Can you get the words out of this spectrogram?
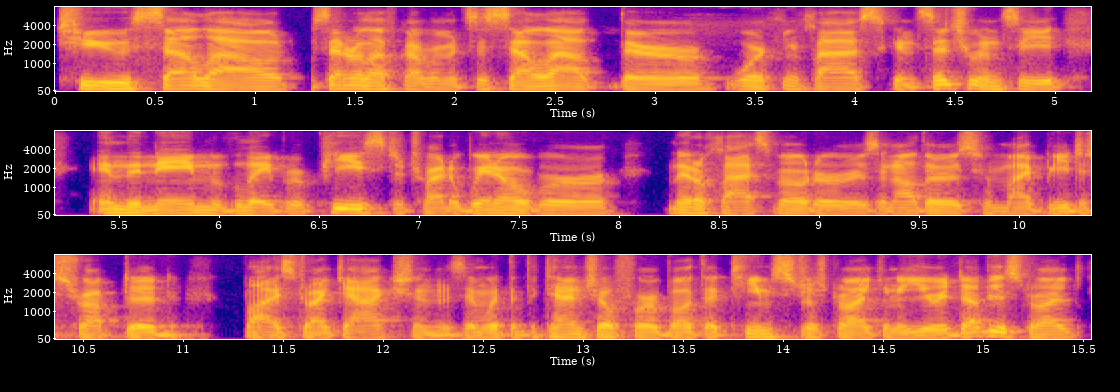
to sell out center left governments to sell out their working class constituency in the name of labor peace to try to win over middle class voters and others who might be disrupted by strike actions. And with the potential for both a teamster strike and a uaw strike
